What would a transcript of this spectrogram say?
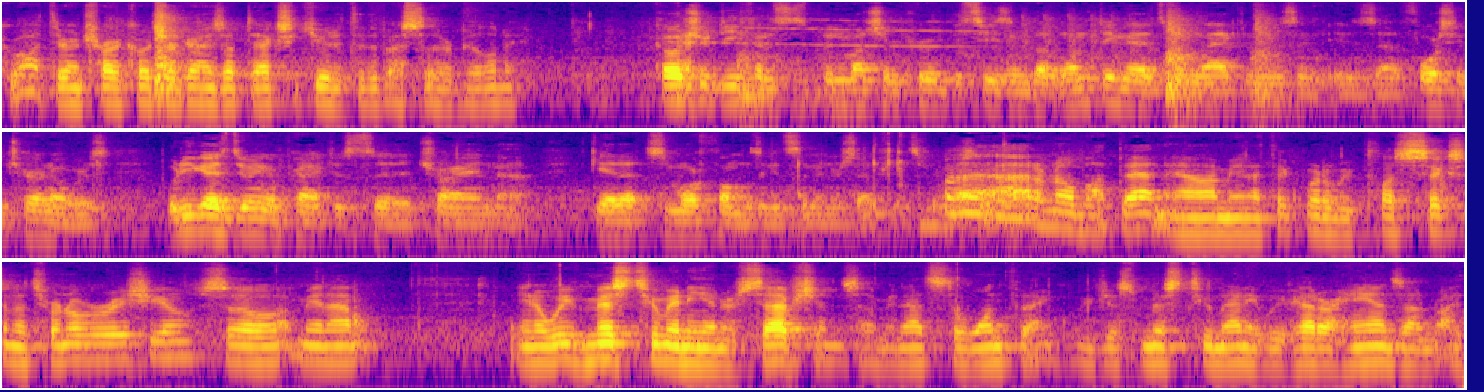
go out there and try to coach our guys up to execute it to the best of their ability. Coach, your defense has been much improved this season, but one thing that's been lacking is, is uh, forcing turnovers. What are you guys doing in practice to try and uh, get uh, some more fumbles and get some interceptions? for Well. I don't know about that now. I mean, I think what are we plus six in the turnover ratio? So I mean, I'm, you know, we've missed too many interceptions. I mean, that's the one thing. We've just missed too many. We've had our hands on. I,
